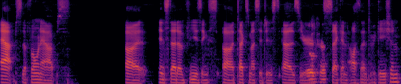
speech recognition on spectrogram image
apps, the phone apps, uh, instead of using uh, text messages as your Okay. second authentication.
